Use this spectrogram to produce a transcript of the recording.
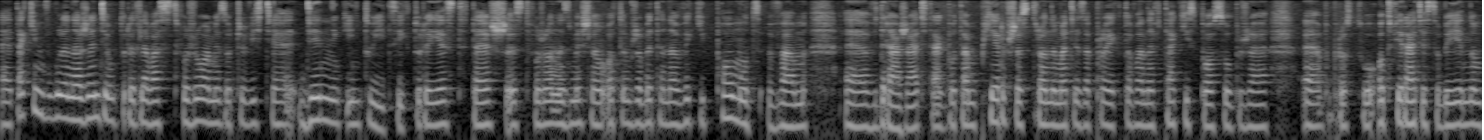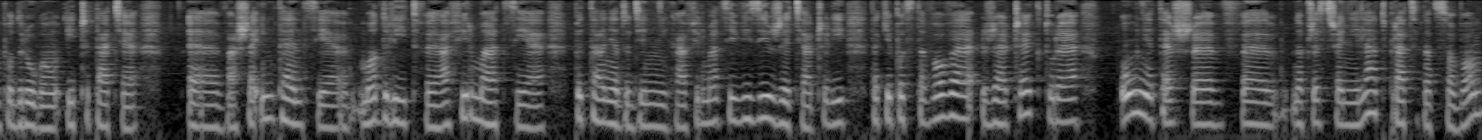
E, takim w ogóle narzędziem, które dla Was stworzyłam, jest oczywiście dziennik intuicji, który jest też stworzony z myślą o tym, żeby te nawyki pomóc Wam e, wdrażać, tak? Bo tam pierwsze strony macie zaprojektowane w taki sposób, że e, po prostu otwieracie sobie jedną po drugą i czytacie wasze intencje, modlitwy, afirmacje, pytania do dziennika, afirmacje wizji życia, czyli takie podstawowe rzeczy, które u mnie też e, w, na przestrzeni lat pracy nad sobą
